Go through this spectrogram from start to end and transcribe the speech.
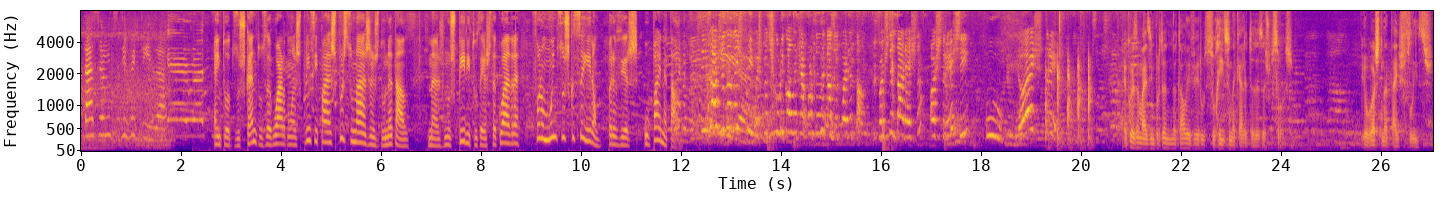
Está a ser muito divertida. Em todos os cantos aguardam as principais personagens do Natal. Mas no espírito desta quadra, foram muitos os que saíram para ver o Pai Natal. Precisa ajuda das primas para descobrir qual é que é a porta da casa do Pai Natal. Vamos tentar esta, aos três, sim? Um, dois, três. A coisa mais importante do Natal é ver o sorriso na cara de todas as pessoas. Eu gosto de natais felizes.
